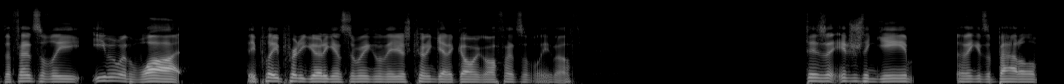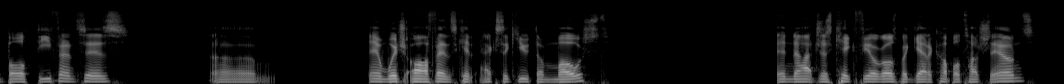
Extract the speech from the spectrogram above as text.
defensively, even with Watt, they played pretty good against New England. They just couldn't get it going offensively enough. This is an interesting game. I think it's a battle of both defenses um, and which offense can execute the most and not just kick field goals but get a couple touchdowns.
